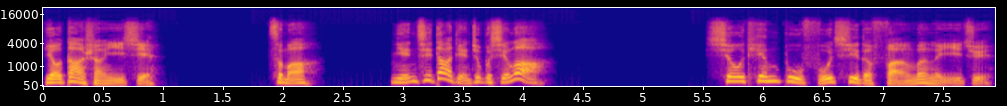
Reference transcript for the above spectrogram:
要大上一些，怎么年纪大点就不行了？萧天不服气的反问了一句。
